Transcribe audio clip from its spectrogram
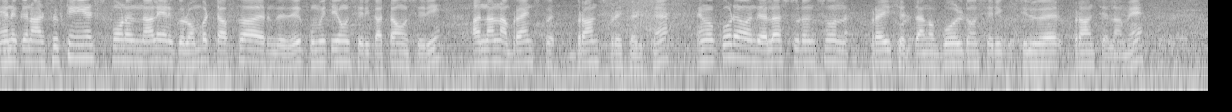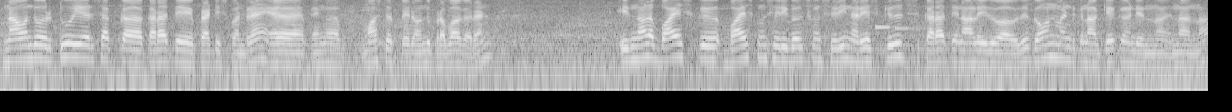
எனக்கு நான் ஃபிஃப்டீன் இயர்ஸ் போனதுனால எனக்கு ரொம்ப டஃப்பாக இருந்தது. குமித்தையும் சரி கத்தாவும் சரி. அதனால நான் பிரான்ஸ் பிரான்ஸ் ப்ரைஸ் அடித்தேன் எங்கள் கூட வந்து எல்லா ஸ்டூடெண்ட்ஸும் ப்ரைஸ் எடுத்தாங்க. கோல்டும் சரி சில்வர் பிரான்ஸ் எல்லாமே. நான் வந்து ஒரு டூ இயர்ஸாக க கராத்தே ப்ராக்டிஸ் பண்ணுறேன் எங்கள் மாஸ்டர் பேர் வந்து பிரபாகரன். இதனால் பாய்ஸ்க்கு பாய்ஸ்க்கும் சரி கேர்ள்ஸ்க்கும் சரி நிறைய ஸ்கில்ஸ் கராத்தேனால இதுவாகுது. கவர்மெண்ட்டுக்கு நான் கேட்க வேண்டியது என்ன- என்னன்னா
